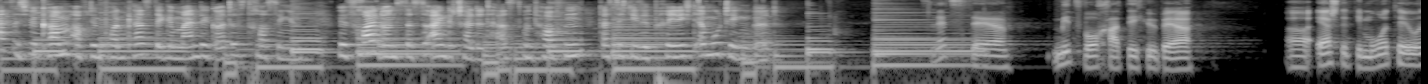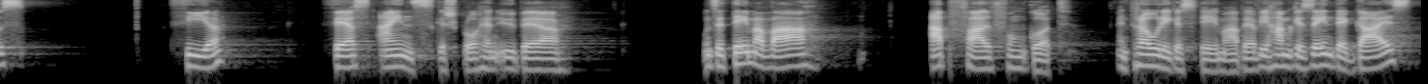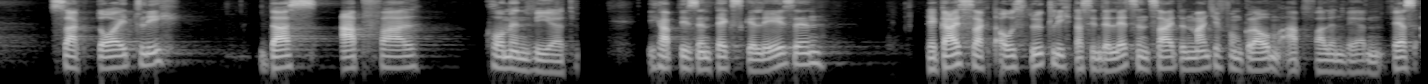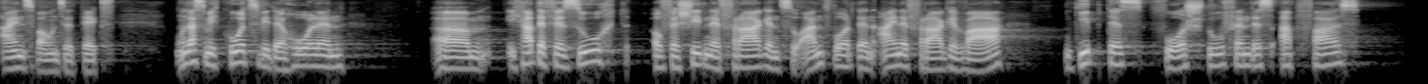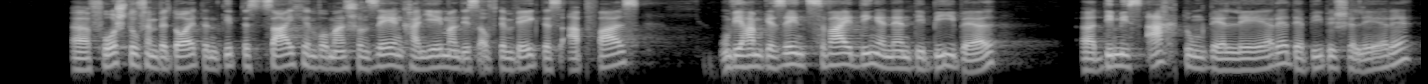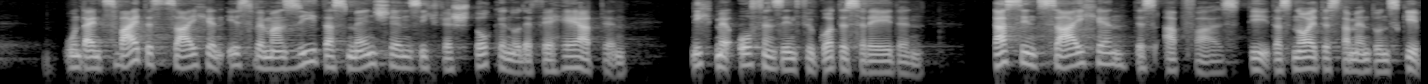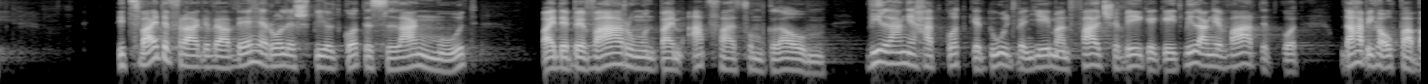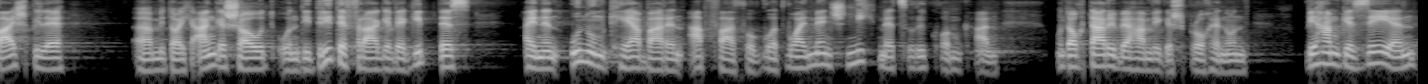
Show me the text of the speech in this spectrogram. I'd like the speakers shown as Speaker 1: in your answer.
Speaker 1: Herzlich willkommen auf dem Podcast der Gemeinde Gottes Trossingen. Wir freuen uns, dass du eingeschaltet hast und hoffen, dass dich diese Predigt ermutigen wird.
Speaker 2: Letzte Mittwoch hatte ich über äh, 1. Timotheus 4, Vers 1 gesprochen. Über unser Thema war Abfall von Gott. Ein trauriges Thema, aber wir haben gesehen, der Geist sagt deutlich, dass Abfall kommen wird. Ich habe diesen Text gelesen. Der Geist sagt ausdrücklich, dass in den letzten Zeiten manche vom Glauben abfallen werden. Vers 1 war unser Text. Und lass mich kurz wiederholen. Ähm, ich hatte versucht, auf verschiedene Fragen zu antworten. Eine Frage war, gibt es Vorstufen des Abfalls? Äh, Vorstufen bedeuten, gibt es Zeichen, wo man schon sehen kann, jemand ist auf dem Weg des Abfalls. Und wir haben gesehen, zwei Dinge nennt die Bibel. Äh, die Missachtung der Lehre, der biblischen Lehre. Und ein zweites Zeichen ist, wenn man sieht, dass Menschen sich verstocken oder verhärten, nicht mehr offen sind für Gottes Reden. Das sind Zeichen des Abfalls, die das Neue Testament uns gibt. Die zweite Frage war, welche Rolle spielt Gottes Langmut bei der Bewahrung und beim Abfall vom Glauben? Wie lange hat Gott Geduld, wenn jemand falsche Wege geht? Wie lange wartet Gott? Und da habe ich auch ein paar Beispiele äh, mit euch angeschaut. Und die dritte Frage, wer gibt es einen unumkehrbaren Abfall von Gott, wo ein Mensch nicht mehr zurückkommen kann? Und auch darüber haben wir gesprochen. Und wir haben gesehen,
